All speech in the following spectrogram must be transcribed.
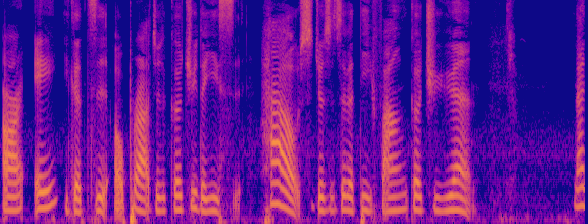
R A 一个字，opera 就是歌剧的意思，house 就是这个地方歌剧院。那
